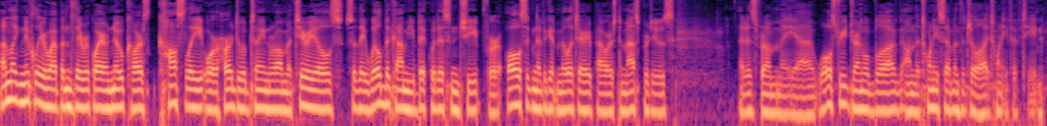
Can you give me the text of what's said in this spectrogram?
Unlike nuclear weapons, they require no costly or hard to obtain raw materials, so they will become ubiquitous and cheap for all significant military powers to mass produce. That is from a uh, Wall Street Journal blog on the 27th of July, 2015.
